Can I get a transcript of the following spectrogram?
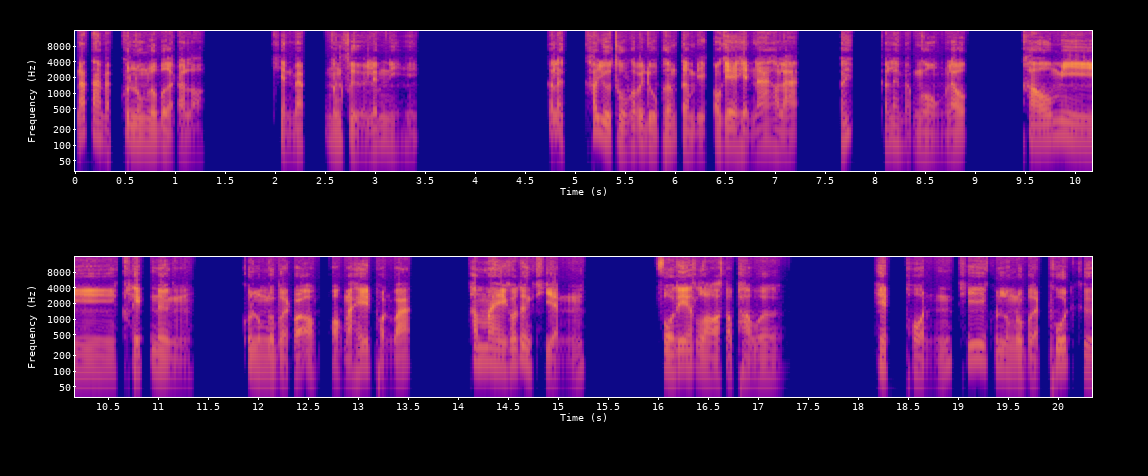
หน้าตาแบบคุณลุงโรเบิร์ตอะเหรอ เขียนแบบหนังสือเล่มนี้ ก็เลยเข้ายูทูบเข้าไปดูเพิ่มเติมอีก โอเค เห็นหน้าเขาล้วเฮ้ย ก็เลยแบบงงแล้วเขามีคลิปหนึ่ง คุณลุงโรเบิร์ตว่าออกออกมาให้เหตุผลว่าทำไมเขาถึงเขียน40 Laws of Power เหตุผลที่คุณลุงโรเบิร์ตพูดคือ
